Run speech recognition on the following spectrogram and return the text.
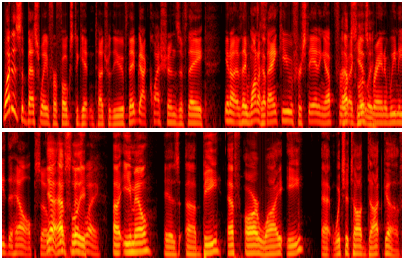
What is the best way for folks to get in touch with you if they've got questions? If they, you know, if they want to yep. thank you for standing up for absolutely. against Brandon, we need the help. So yeah, absolutely. Uh, email is uh, bfrye at wichita.gov.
